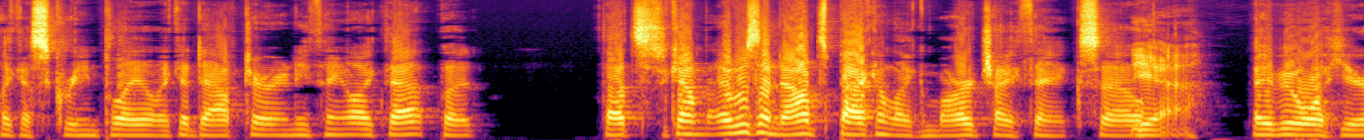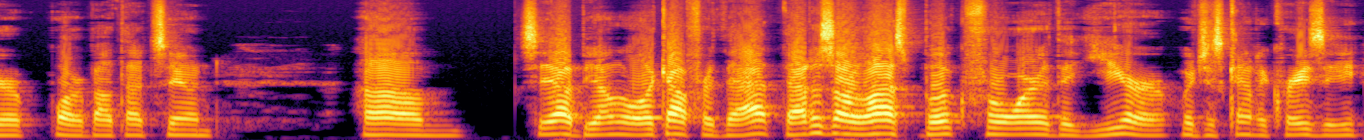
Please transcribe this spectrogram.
like a screenplay like adapter or anything like that, but that's to come. It was announced back in like March, I think. So Yeah. Maybe we'll hear more about that soon. Um, so yeah, be on the lookout for that. That is our last book for the year, which is kind of crazy.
